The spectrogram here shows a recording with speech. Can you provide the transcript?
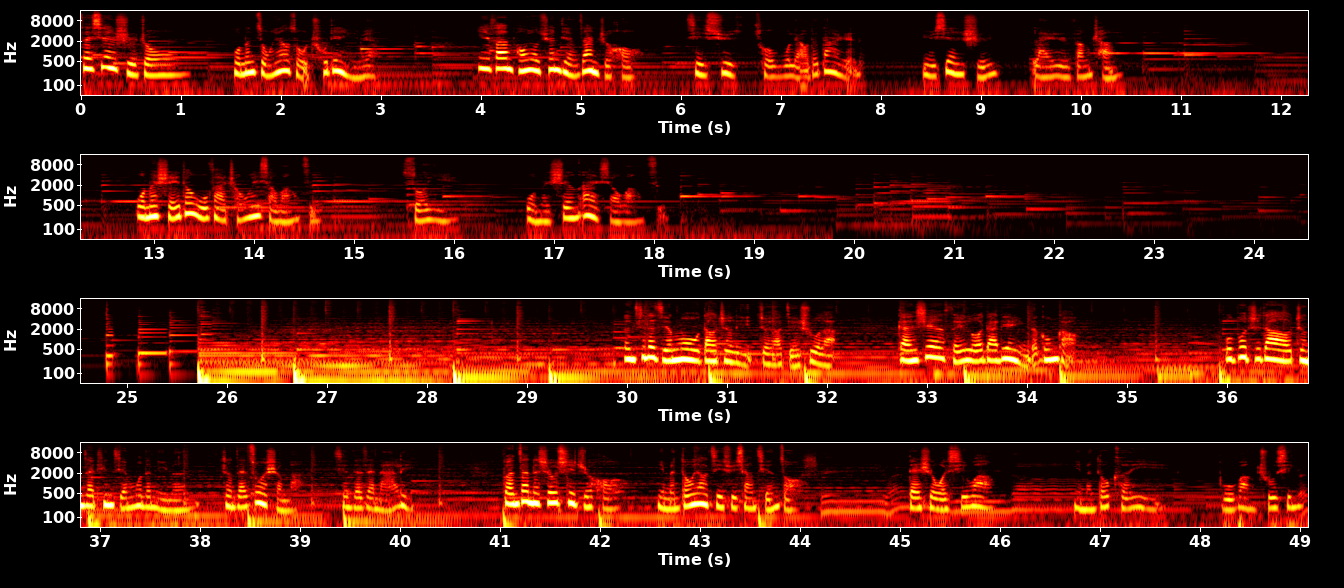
在现实中，我们总要走出电影院，一番朋友圈点赞之后，继续做无聊的大人，与现实来日方长。我们谁都无法成为小王子，所以，我们深爱小王子。本期的节目到这里就要结束了，感谢肥罗大电影的公稿。我不知道正在听节目的你们正在做什么，现在在哪里？短暂的休憩之后，你们都要继续向前走。但是我希望你们都可以不忘初心。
